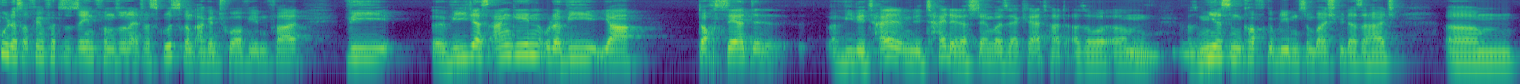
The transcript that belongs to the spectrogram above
cool, das auf jeden Fall zu sehen von so einer etwas größeren Agentur auf jeden Fall, wie, äh, wie die das angehen oder wie, ja, doch sehr, de wie Detail, im Detail der das stellenweise erklärt hat. Also, ähm, mhm. also mir ist im Kopf geblieben zum Beispiel, dass er halt, ähm,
